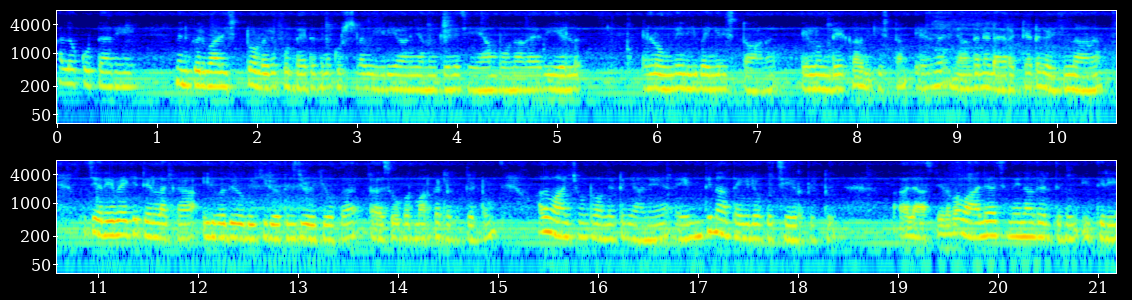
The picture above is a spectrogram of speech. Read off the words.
ഹലോ കൂട്ടുകാരെ എനിക്ക് ഒരുപാട് ഇഷ്ടമുള്ളൊരു ഫുഡ് ഐറ്റത്തിനെ കുറിച്ചുള്ള വീഡിയോ ആണ് ഞാൻ നിങ്ങൾക്ക് വേണ്ടി ചെയ്യാൻ പോകുന്നത്. അതായത് എള്ള് എള്ളുണ്ട് എനിക്ക് ഭയങ്കര ഇഷ്ടമാണ്. എള്ളുണ്ടേക്കാൾ എനിക്കിഷ്ടം എള്ള് ഞാൻ തന്നെ ഡയറക്റ്റായിട്ട് കഴിക്കുന്നതാണ്. ചെറിയ പാക്കറ്റ് എള്ളൊക്കെ ഇരുപത് രൂപയ്ക്ക് ഇരുപത്തഞ്ച് രൂപയ്ക്കൊക്കെ സൂപ്പർ മാർക്കറ്റിലൊക്കെ കിട്ടും. അത് വാങ്ങിച്ചുകൊണ്ട് വന്നിട്ട് ഞാൻ എന്തിനകത്തെങ്കിലുമൊക്കെ ചേർത്തിട്ട് ലാസ്റ്റ് ചിലപ്പോൾ വാൽ കാച്ചുന്നതിനകത്ത് എടുത്തിടും ഇത്തിരി.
